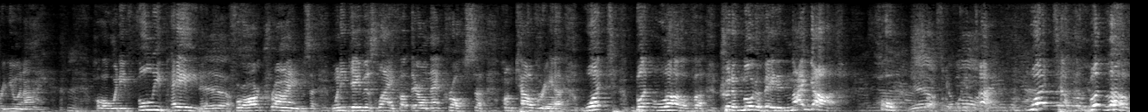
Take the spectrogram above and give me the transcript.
for you and I. Oh, when he fully paid Yeah. for our crimes, when he gave his life up there on that cross uh, on Calvary, uh, what but love uh, could have motivated my God? Oh, on. what uh, but love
